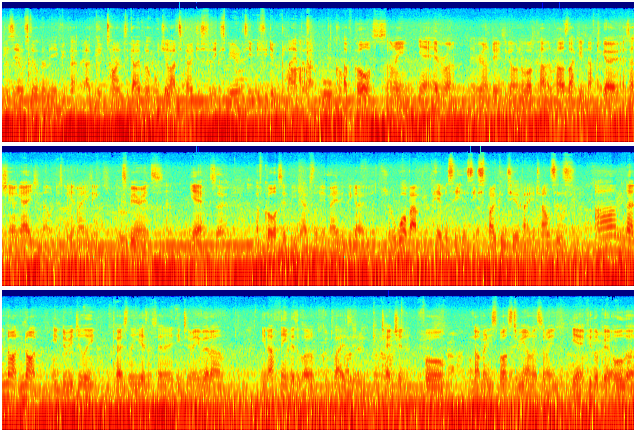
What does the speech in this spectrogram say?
Brazil's still going to be a, a good time to go. But would you like to go just for the experience, even if you didn't play it, but like walk on? Of course. I mean, yeah, everyone everyone dreams of going to the World Cup, and if I was lucky enough to go at such a young age, and that would just be amazing experience. And yeah, so of course it'd be absolutely amazing to go. Sure. What about him? Has he has he spoken to you about your chances? Um, no, not not individually, personally. He hasn't said anything to me, but um, you know, I think there's a lot of good players in contention for not many spots. To be honest, I mean, yeah, if you look at all the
